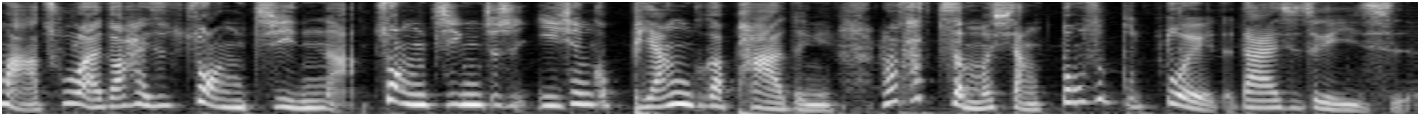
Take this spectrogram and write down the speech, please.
马出来的话，还是撞金啊！撞金就是一线个啪个啪的你，然后他怎么想都是不对的，大概是这个意思。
